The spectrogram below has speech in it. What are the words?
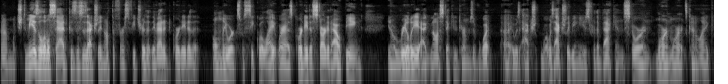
Um, which to me is a little sad because this is actually not the first feature that they've added to Core Data that only works with SQLite, whereas Core Data started out being, you know, really agnostic in terms of what uh, it was actually what was actually being used for the backend store, and more and more it's kind of like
